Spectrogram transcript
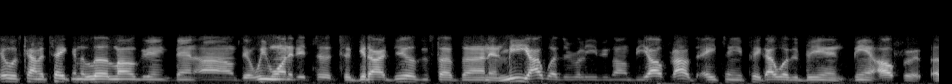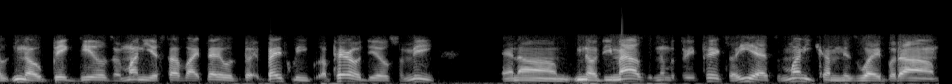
it was kind of taking a little longer than, than um than we wanted it to to get our deals and stuff done. And me, I wasn't really even going to be offered. I was the 18th pick. I wasn't being being offered uh, you know big deals or money or stuff like that. It was basically apparel deals for me. And um you know D Miles was number three pick, so he had some money coming his way. But um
